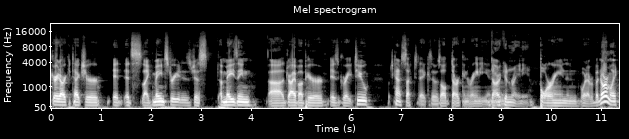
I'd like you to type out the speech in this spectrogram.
great architecture. It it's like Main Street is just amazing. Uh drive up here is great too, which kind of sucked today because it was all dark and rainy and Dark and rainy. boring and whatever. But normally,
